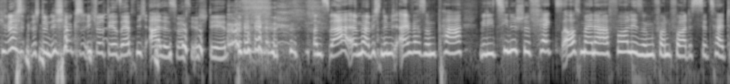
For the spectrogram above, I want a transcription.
Ich verstehe, stimmt, ich, hab, ich verstehe selbst nicht alles, was hier steht. Und zwar ähm, habe ich nämlich einfach so ein paar medizinische Facts aus meiner Vorlesung von vor, das ist jetzt halt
